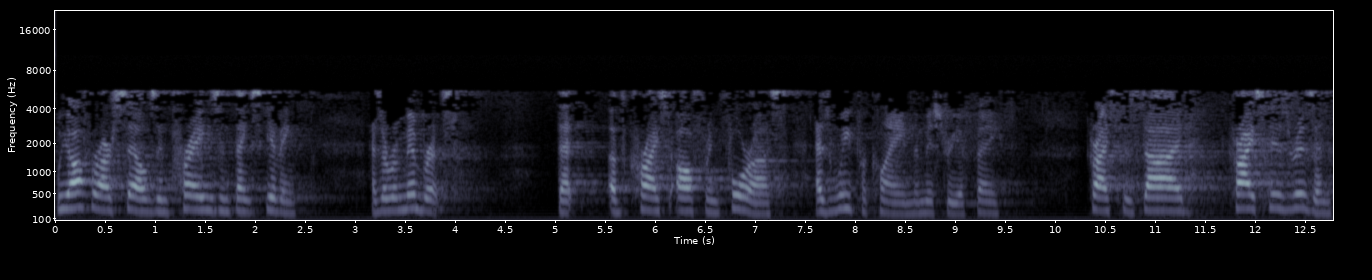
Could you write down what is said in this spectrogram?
we offer ourselves in praise and thanksgiving as a remembrance that of Christ's offering for us as we proclaim the mystery of faith. Christ has died. Christ is risen.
